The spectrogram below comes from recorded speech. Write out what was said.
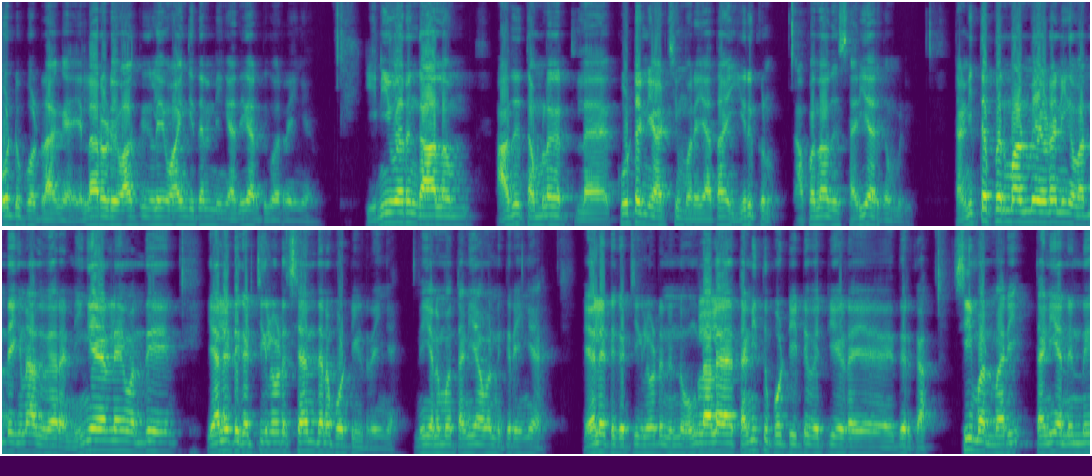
ஓட்டு போடுறாங்க. எல்லாருடைய வாக்குகளையும் வாங்கி தானே நீங்கள் அதிகாரத்துக்கு வர்றீங்க. இனி வரும் காலம் அது தமிழகத்தில் கூட்டணி ஆட்சி முறையாக தான் இருக்கணும். அப்போ தான் அது சரியாக இருக்க முடியும். தனித்த பெரும்பான்மையோட நீங்க வந்தீங்கன்னா அது வேற. நீங்களே வந்து ஏழு எட்டு கட்சிகளோட சேர்ந்து தானே போட்டிடுறீங்க நீங்க நம்ம தனியாவ நிக்கிறீங்க. ஏழு எட்டு கட்சிகளோட நின்று உங்களால தனித்து போட்டிட்டு வெற்றி அடைய இது இருக்கா? சீமான் மாதிரி தனியா நின்று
